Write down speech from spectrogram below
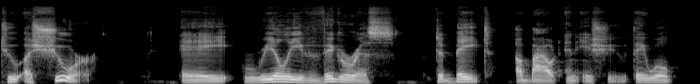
to assure a really vigorous debate about an issue. They will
